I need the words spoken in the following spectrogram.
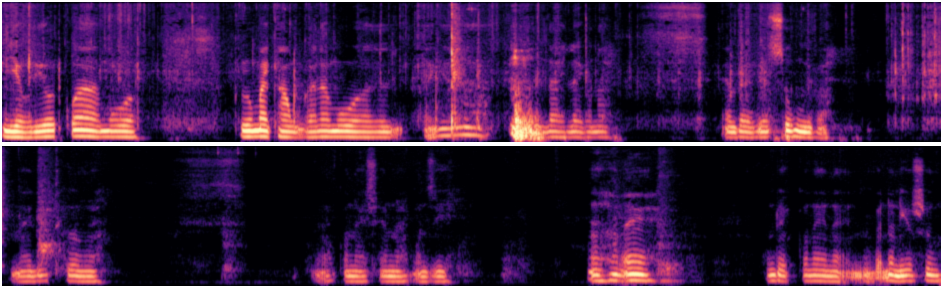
nhiều diode quá mua cứ mạch hỏng cái là mua cái đây lấy con này. Em thấy cái sung thì phải. Này đi thường này Đó, con này xem là con gì. À, HE không được con này này vẫn là diode sung.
